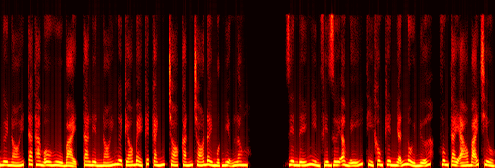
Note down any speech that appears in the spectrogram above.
Ngươi nói ta tham ô hủ bại, ta liền nói ngươi kéo bè kết cánh chó cắn chó đầy một miệng lông. Diên đế nhìn phía dưới ẩm ý thì không kiên nhẫn nổi nữa, vung tay áo bãi chiều,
